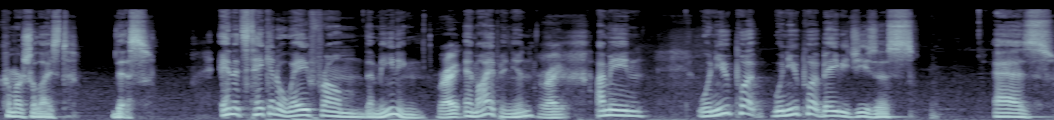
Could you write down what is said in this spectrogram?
commercialized this and it's taken away from the meaning Right. in my opinion right. i mean when you put when you put baby jesus as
